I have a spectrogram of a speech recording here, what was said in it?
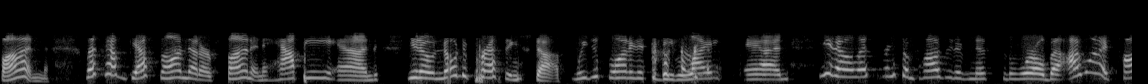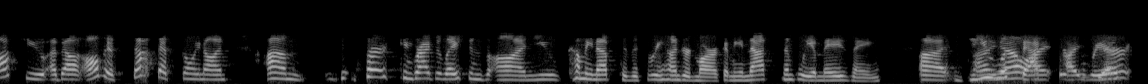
fun. Let's have guests on that are fun and happy and, you know, no depressing stuff. We just wanted it to be light and, you know, let's bring some positiveness to the world. But I want to talk to you about all this stuff that's going on. Um, first, congratulations on you coming up to the 300 mark. I mean, that's simply amazing. Uh, do you I look know. back I, at your I career?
